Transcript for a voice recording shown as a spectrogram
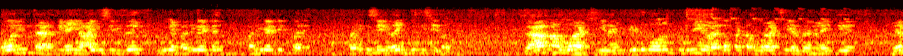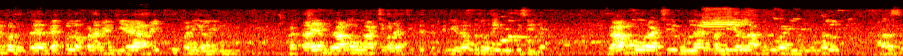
போரின் தரத்தினை ஆய்வு செய்து உரிய பதிவேட்டில் பதிவேட்டில் பதி பதிவு செய்வதை உறுதி செய்தோம். கிராம ஊராட்சியினை வீடுதோறும் குடிநீர் வழங்கப்பட்ட ஊராட்சி என்ற நிலைக்கு மேம்படுத்த மேற்கொள்ளப்பட வேண்டிய அனைத்து பணிகளையும் கட்டாயம் கிராம ஊராட்சி வளர்ச்சி திட்டத்தில் இடம்பெறுவதை உறுதி செய்தார் கிராம ஊராட்சியில் உள்ள பள்ளிகள் அங்கன்வாடி மையங்கள் அரசு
